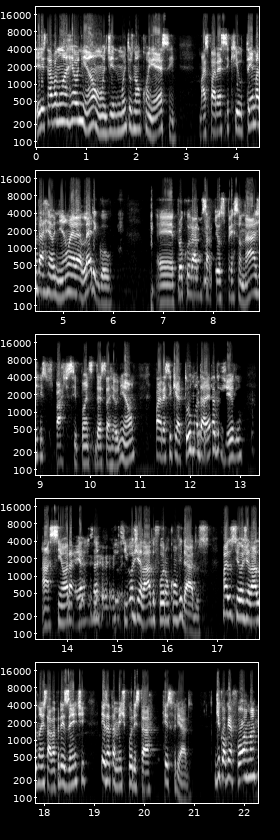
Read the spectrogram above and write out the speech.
Ele estava numa reunião onde muitos não conhecem, mas parece que o tema da reunião era Let It Go. É, procuraram saber os personagens, os participantes dessa reunião. Parece que a turma da Era do Gelo, a senhora Elsa e o senhor Gelado foram convidados. Mas o senhor Gelado não estava presente, exatamente por estar resfriado. De qualquer forma,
